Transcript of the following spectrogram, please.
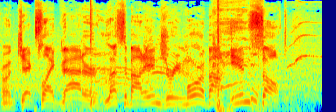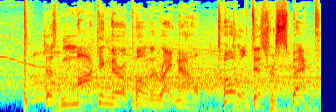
Well, kicks like that are less about injury, more about insult. Just mocking their opponent right now. Total disrespect.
